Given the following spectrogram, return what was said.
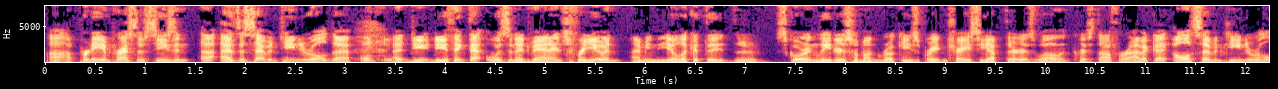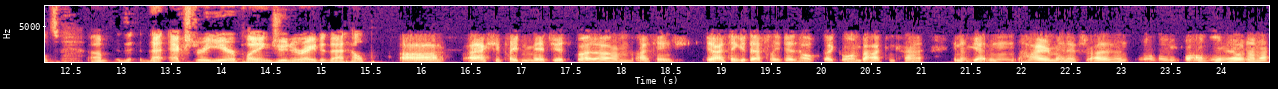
uh, a pretty impressive season uh, as a 17 year old. Uh, Thank you. Do you do you think that was an advantage for you? And I mean, you look at the, the scoring leaders among rookies, Brayden Tracey up there as well, and Krystof Hrabik, all 17 year olds. Um, th- that extra year playing junior A, did that help? Uh, I actually played midget, but um, I think yeah, I think it definitely did help, like going back and kind of you know getting higher minutes rather than you know maybe it out on a,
